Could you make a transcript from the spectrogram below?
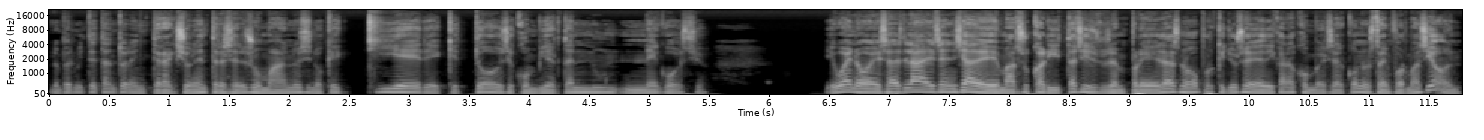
no permite tanto la interacción entre seres humanos, sino que quiere que todo se convierta en un negocio. Y bueno, esa es la esencia de Mar Zucaritas y sus empresas, ¿no? Porque ellos se dedican a comerciar con nuestra información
